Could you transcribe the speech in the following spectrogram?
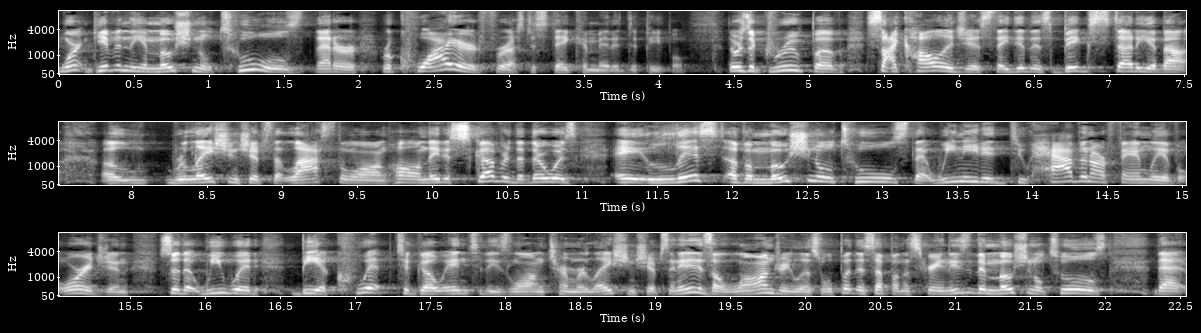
weren't given the emotional tools that are required for us to stay committed to people. There was a group of psychologists, they did this big study about uh, relationships that last the long haul, and they discovered that there was a list of emotional tools that we needed to have in our family of origin so that we would be equipped to go into these long term relationships. And it is a laundry list. We'll put this up on the screen. These are the emotional tools that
